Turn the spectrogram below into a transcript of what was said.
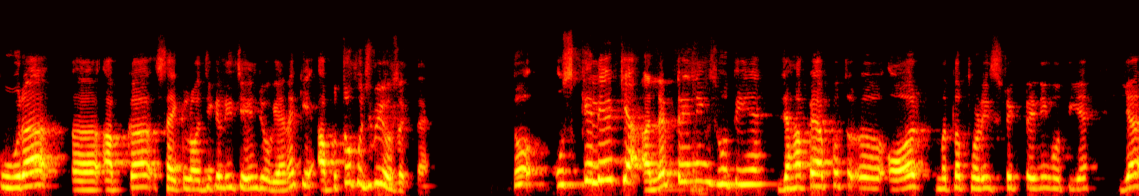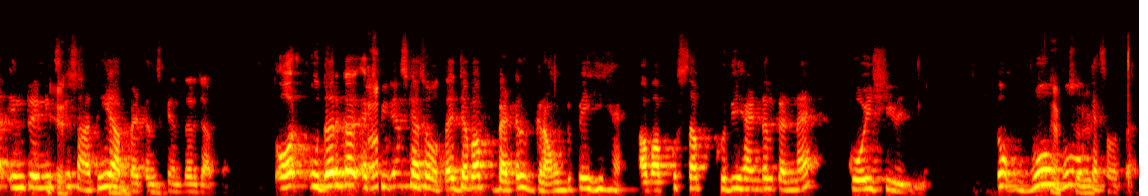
पूरा आपका साइकोलॉजिकली चेंज हो गया ना कि अब तो कुछ भी हो सकता है। तो उसके लिए क्या अलग ट्रेनिंग्स होती हैं जहाँ पे आपको तो, और मतलब थोड़ी स्ट्रिक्ट ट्रेनिंग होती है या इन ट्रेनिंग्स yes. के साथ ही आप बैटल्स के अंदर जाते हैं? और उधर का एक्सपीरियंस कैसा होता है जब आप बैटल ग्राउंड पे ही हैं अब आपको सब खुद ही हैंडल करना है कोई शील्ड नहीं तो वो Absolutely. वो कैसा होता है?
